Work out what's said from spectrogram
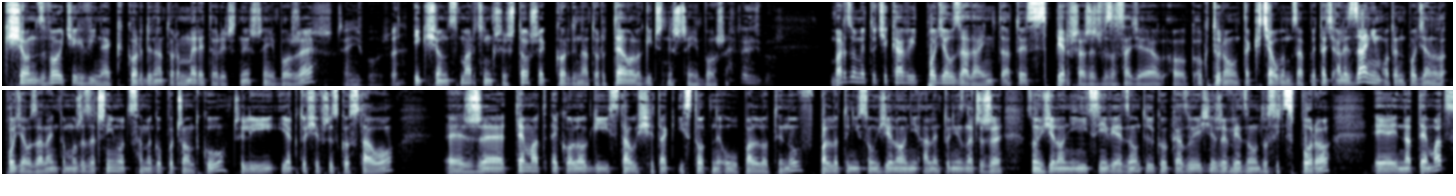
Ksiądz Wojciech Winek, koordynator merytoryczny, szczęść Boże. Szczęść Boże. I ksiądz Marcin Krzysztoszek, koordynator teologiczny, szczęść Boże. Szczęść Boże. Bardzo mnie to ciekawi podział zadań, a to jest pierwsza rzecz w zasadzie, o, o którą tak chciałbym zapytać, ale zanim o ten podział, podział zadań, to może zacznijmy od samego początku, czyli jak to się wszystko stało, e, że temat ekologii stał się tak istotny u pallotynów. Pallotyni są zieloni, ale to nie znaczy, że są zieloni i nic nie wiedzą, tylko okazuje się, że wiedzą dosyć sporo e, na temat,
